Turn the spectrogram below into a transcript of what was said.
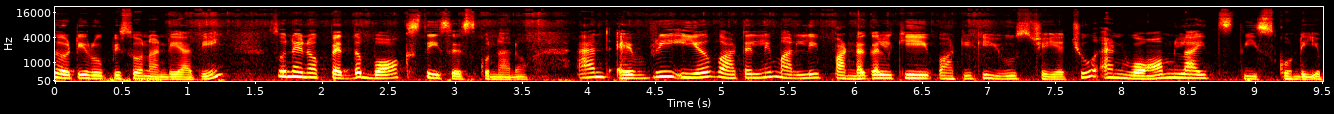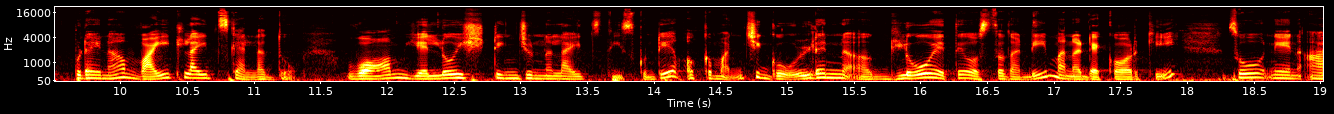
thirty రూపీసోనండి అది. సో నేను ఒక పెద్ద బాక్స్ తీసేసుకున్నాను. అండ్ ఎవ్రీ ఇయర్ వాటిల్ని మళ్ళీ పండగలకి వాటికి యూస్ చేయొచ్చు. అండ్ వామ్ లైట్స్ తీసుకోండి. ఎప్పుడైనా వైట్ లైట్స్కి వెళ్ళొద్దు. వామ్ ఎల్లోయిష్ టింజ్ ఉన్న లైట్స్ తీసుకుంటే ఒక మంచి గోల్డెన్ గ్లో uh, అయితే వస్తుందండి మన డెకార్కి. సో నేను ఆ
